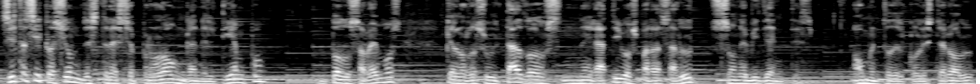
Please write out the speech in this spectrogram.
Si esta situación de estrés se prolonga en el tiempo, todos sabemos que los resultados negativos para la salud son evidentes. Aumento del colesterol,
